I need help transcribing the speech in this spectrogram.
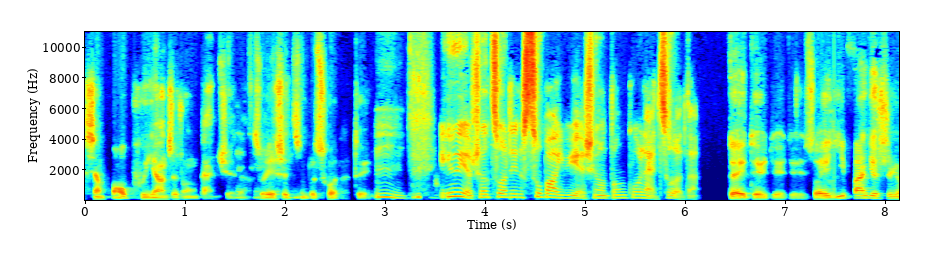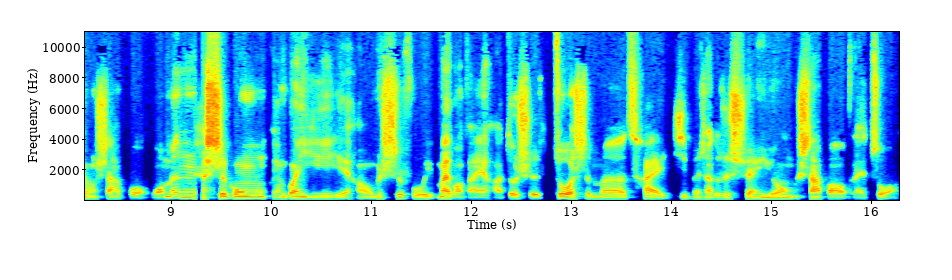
像鲍脯一样这种感觉的，所以是挺不错的。对，嗯，因为有时候做这个素鲍鱼也是用冬菇来做的。对对对对，所以一般就是用砂锅。我们施工杨冠一也好，我们师傅麦广凡也好，都是做什么菜基本上都是选用砂煲来做。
